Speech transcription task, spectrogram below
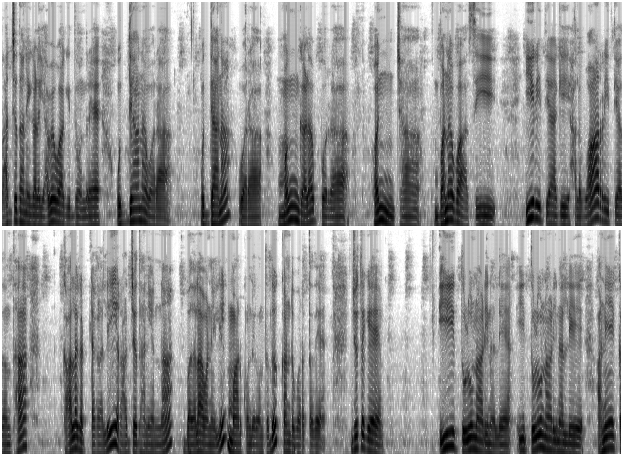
ರಾಜಧಾನಿಗಳು ಯಾವ್ಯಾವಾಗಿದ್ದು ಅಂದರೆ ಉದ್ಯಾನವರ ಉದ್ಯಾನವರ ಮಂಗಳಪುರ, ಹೊಂಚ, ಬನವಾಸಿ ಈ ರೀತಿಯಾಗಿ ಹಲವಾರು ರೀತಿಯಾದಂತಹ ಕಾಲಘಟ್ಟಗಳಲ್ಲಿ ರಾಜಧಾನಿಯನ್ನು ಬದಲಾವಣೆಯಲ್ಲಿ ಮಾಡಿಕೊಂಡಿರುವಂಥದ್ದು ಕಂಡುಬರುತ್ತದೆ. ಜೊತೆಗೆ ಈ ತುಳುನಾಡಿನಲ್ಲಿ ಈ ತುಳುನಾಡಿನಲ್ಲಿ ಅನೇಕ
